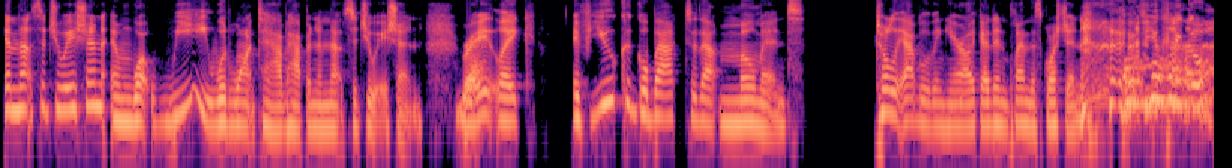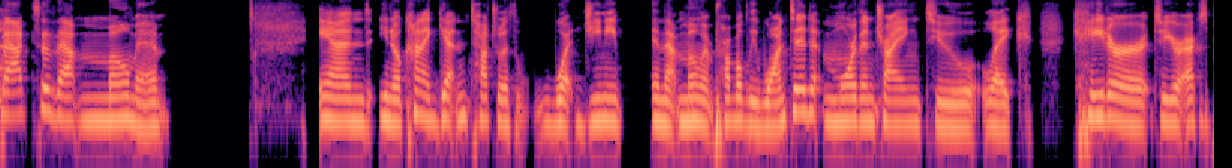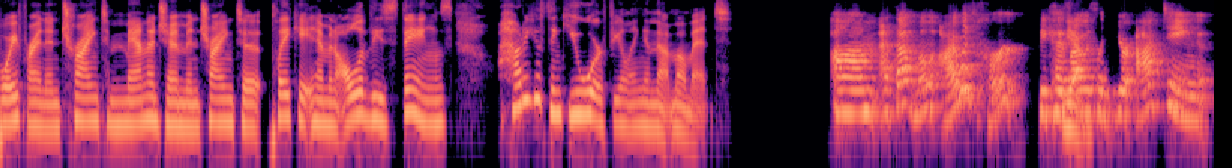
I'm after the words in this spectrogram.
in that situation and what we would want to have happen in that situation, right? Yeah. Like if you could go back to that moment totally ab here. Like I didn't plan this question. if you could go back to that moment and, you know, kind of get in touch with what Jeannie in that moment probably wanted more than trying to like cater to your ex-boyfriend and trying to manage him and trying to placate him and all of these things how do you think you were feeling in that moment um at that moment i was hurt because yeah. i was like you're acting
